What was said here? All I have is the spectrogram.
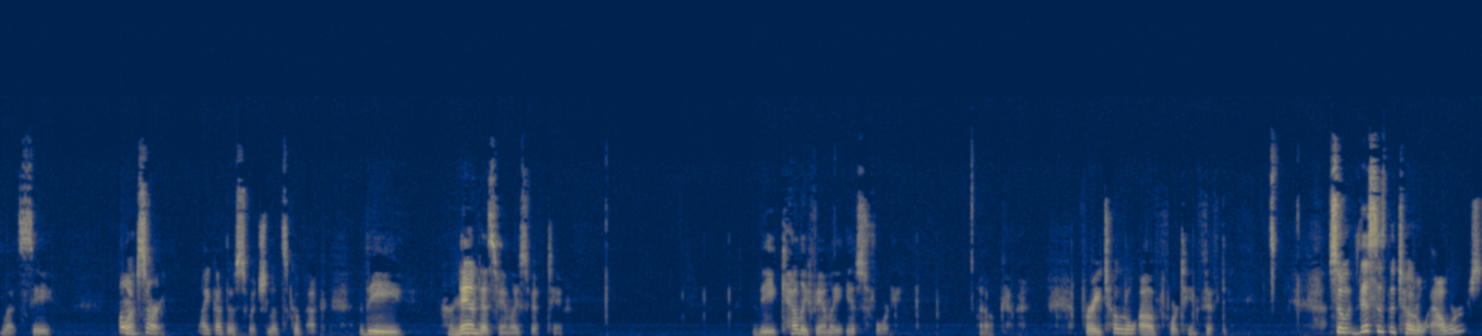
let's see. Oh, I'm sorry. I got those switched. Let's go back. The Hernandez family is 15. The Kelly family is 40. Okay. For a total of 1450. So this is the total hours.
